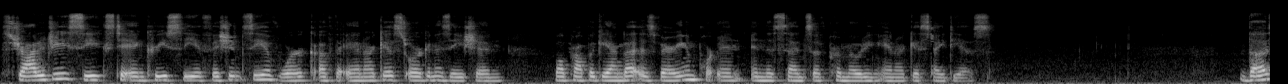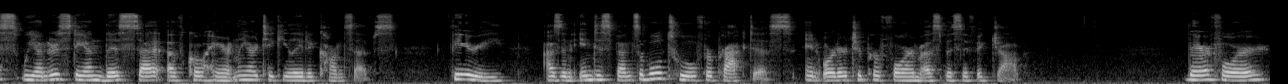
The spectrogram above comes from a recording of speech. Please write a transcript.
Strategy seeks to increase the efficiency of work of the anarchist organization, while propaganda is very important in the sense of promoting anarchist ideas. Thus, we understand this set of coherently articulated concepts, theory, as an indispensable tool for practice in order to perform a specific job. Therefore,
